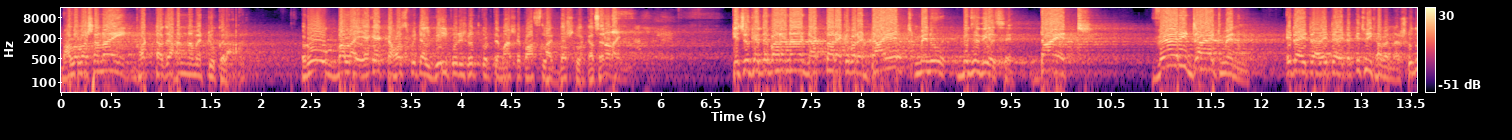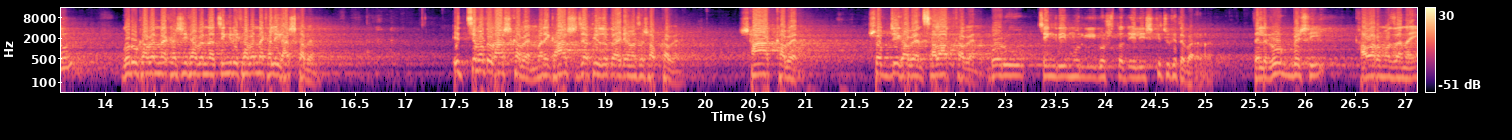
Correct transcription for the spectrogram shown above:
ভালোবাসা নাই, ঘরটা জাহান নামের টুকরা। রোগ বালাই এক একটা হসপিটাল বিল পরিশোধ করতে মাসে পাঁচ লাখ, দশ লাখ, আছে না নাই? কিছু খেতে পারে না, ডাক্তার একেবারে ডায়েট মেনু বেঁধে দিয়েছে। ডায়েট ভেরি ডায়েট মেনু এটা এটা এটা এটা, কিছুই খাবেন না। শুধু গরু খাবেন না, খাসি খাবেন না, চিংড়ি খাবেন না, খালি ঘাস খাবেন। ইচ্ছে মতো ঘাস খাবেন মানে ঘাস জাতীয় যত আইটেম আছে সব খাবেন। শাক খাবেন, সবজি খাবেন, সালাদ খাবেন, গরু, চিংড়ি, মুরগি, গোস্ত, ইলিশ কিছু খেতে পারে না। তাহলে রোগ বেশি, খাওয়ার মজা নাই,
